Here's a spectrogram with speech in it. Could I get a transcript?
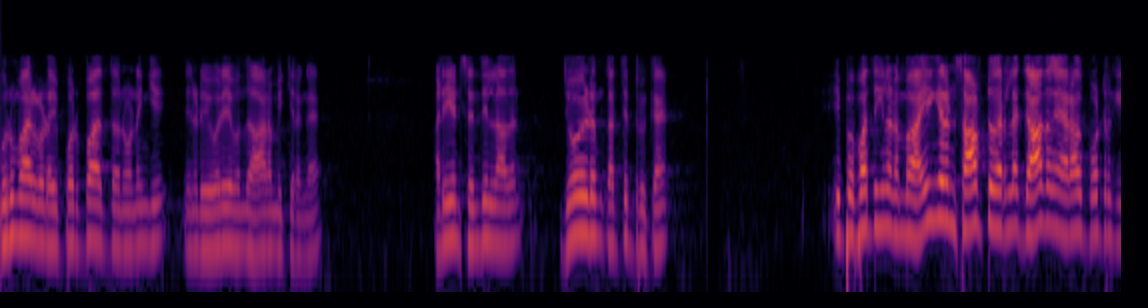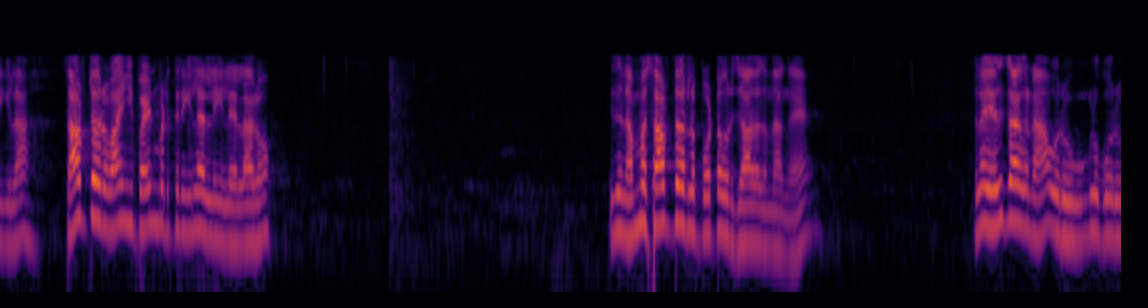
குருமார்களுடைய பொற்பாதத்தை உணங்கி என்னுடைய உரையை வந்து ஆரம்பிக்கிறேங்க. அடியன் செந்தில்நாதன் ஜோயிடம் கற்றுட்ருக்கேன் இப்போ பார்த்தீங்கன்னா நம்ம ஐங்கரன் சாஃப்ட்வேரில் ஜாதகம் யாராவது போட்டிருக்கீங்களா? சாஃப்ட்வேர் வாங்கி பயன்படுத்துகிறீங்களா இல்லைங்களா எல்லாரும்? இது நம்ம சாஃப்ட்வேரில் போட்ட ஒரு ஜாதகம் தாங்க இதெல்லாம் எதுக்காகனா ஒரு உங்களுக்கு ஒரு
